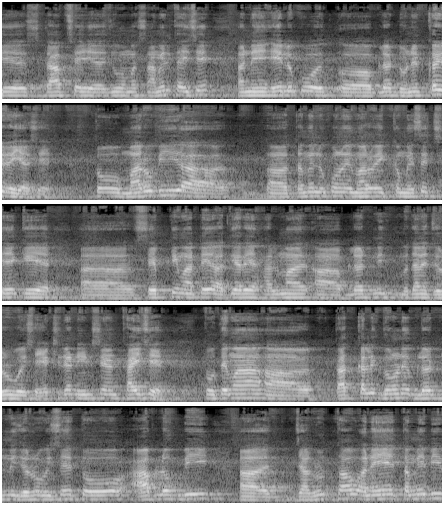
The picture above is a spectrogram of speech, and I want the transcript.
જે સ્ટાફ છે એ હજુ અમે સામેલ થાય છે અને એ લોકો બ્લડ ડોનેટ કરી રહ્યા છે. તો મારું બી તમે લોકોનો મારો એક મેસેજ છે કે સેફટી માટે અત્યારે હાલમાં બ્લડની બધાને જરૂર હોય છે. એક્સિડન્ટ ઇન્સિડન્ટ થાય છે. તો તેમાં તાત્કાલિક ધોરણે બ્લડની જરૂર હોય છે તો આપ લોક બી જાગૃત થાઓ અને તમે બી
